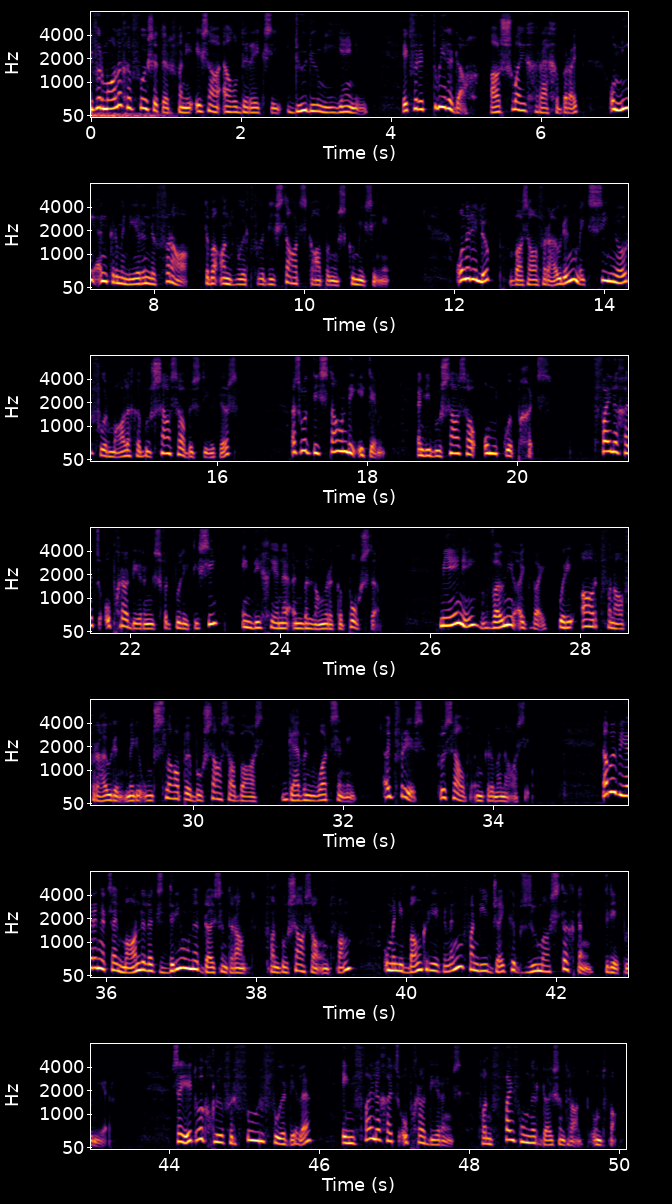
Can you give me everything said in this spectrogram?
Die voormalige voorsitter van die SAL-direksie, Dudu Mjeni, het vir 'n tweede dag haar swygreg gebruik om nie inkriminerende vrae te beantwoord voor die staatskapingskommissie nie. Onder die loop was haar verhouding met senior voormalige Bosasa bestuurders, asook die staande item in die Bosasa omkoopgids, veiligheidsopgraderings vir politici en diegene in belangrike poste. Mieni wou nie uitwy oor die aard van haar verhouding met die ontslape Bosasa baas Gavin Watson nie, uit vrees vir selfinkriminasie. Na bewering het sy maandeliks 300 000 rand van Bosasa ontvang om in die bankrekening van die Jacob Zuma stigting te deponeer. Sy het ook glo vervoervoordele en veiligheidsopgraderings van 500 000 rand ontvang.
